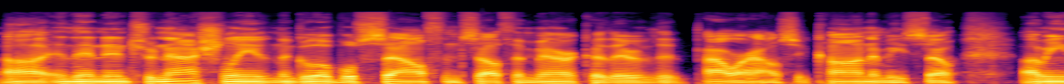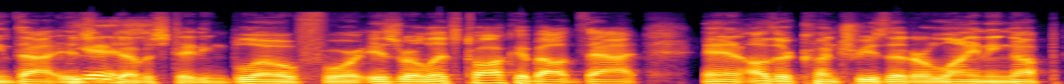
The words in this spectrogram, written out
uh, and then internationally in the global South and South America, they're the powerhouse economy. So, I mean, that is yes. a devastating blow for Israel. Let's talk about that and other countries that are lining up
